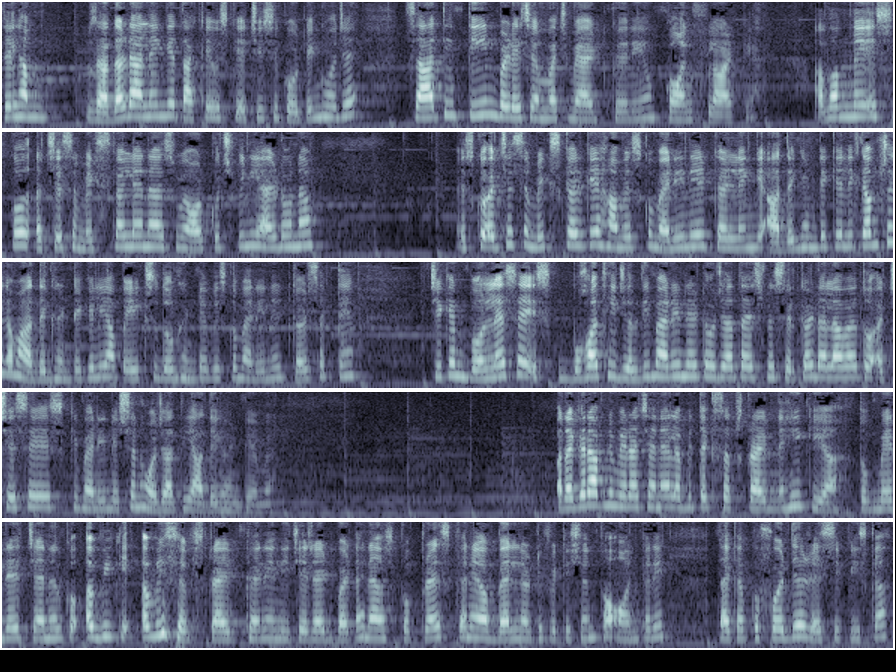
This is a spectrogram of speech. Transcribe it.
तिल हम ज़्यादा डालेंगे ताकि उसकी अच्छी सी कोटिंग हो जाए। साथ ही तीन बड़े चम्मच में ऐड कर रही हूँ कॉर्नफ्लावर के। अब हमने इसको अच्छे से मिक्स कर लेना है, इसमें और कुछ भी नहीं ऐड होना। इसको अच्छे से मिक्स करके हम इसको मैरिनेट कर लेंगे आधे घंटे के लिए। कम से कम आधे घंटे के लिए आप एक से दो घंटे भी इसको मैरिनेट कर सकते हैं। चिकन बोलने से इस बहुत ही जल्दी मैरिनेट हो जाता है। इसमें सिरका डला हुआ है तो अच्छे से इसकी मैरिनेशन हो जाती है आधे घंटे में। और अगर आपने मेरा चैनल अभी तक सब्सक्राइब नहीं किया तो मेरे चैनल को अभी के अभी सब्सक्राइब करें। नीचे रेड बटन है, उसको प्रेस करें और बेल नोटिफिकेशन को ऑन करें, ताकि आपको फर्दर रेसिपीज़ का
